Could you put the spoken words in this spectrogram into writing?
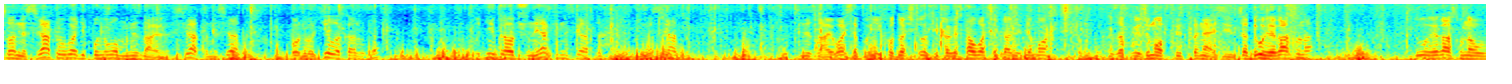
Сонне свято вроді по-новому, не знаю. Свято, не свято. Божого тіла кажуть, так? Одні кажуть, що ніяке не свято, не свято. Не знаю, Вася поїхав, дощ трохи перестав, Вася каже, йдемо запряжемо в Фенезію. Це другий раз вона. Другий раз вона в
